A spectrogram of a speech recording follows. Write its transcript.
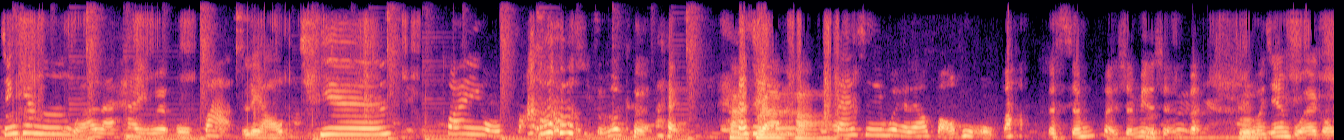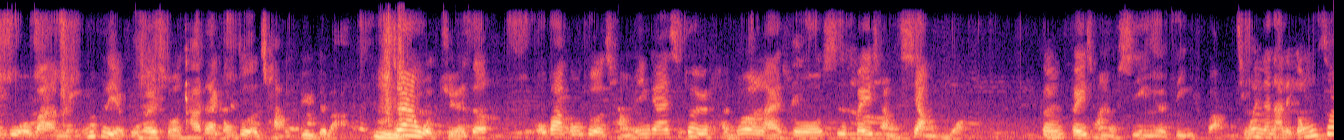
今天呢，我要来和一位欧巴聊天，欢迎欧巴，怎么可爱？大家好，但是为了要保护欧巴的身份，神秘的身份，嗯我们今天不会公布欧巴的名字，也不会说他在工作的场域，对吧？嗯虽然我觉得欧巴工作的场域应该是对于很多人来说是非常向往跟非常有吸引力的地方。请问你在哪里工作？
